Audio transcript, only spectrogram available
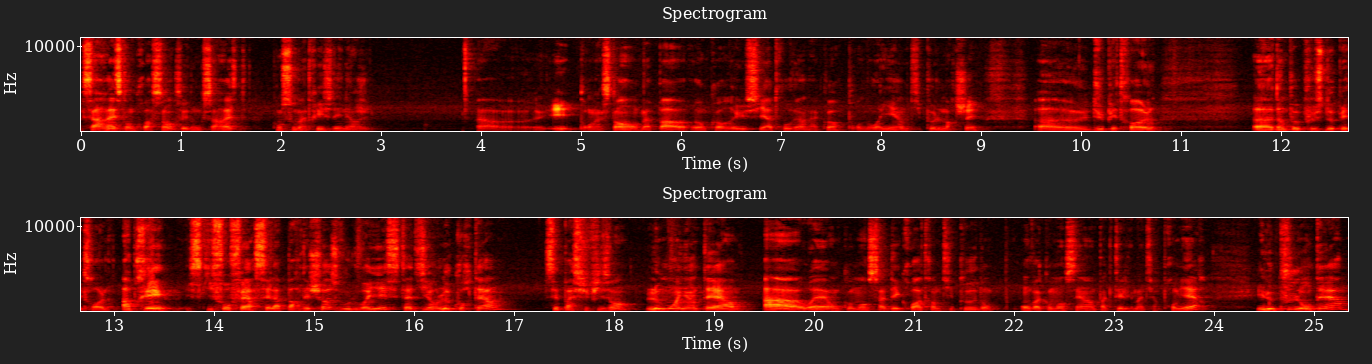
Ça reste en croissance et donc ça reste consommatrice d'énergie. et pour l'instant, on n'a pas encore réussi à trouver un accord pour noyer un petit peu le marché du pétrole d'un peu plus de pétrole. Après, ce qu'il faut faire, c'est la part des choses, vous le voyez, c'est-à-dire le court terme, c'est pas suffisant. Le moyen terme, ah ouais, on commence à décroître un petit peu, donc on va commencer à impacter les matières premières. Et le plus long terme,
